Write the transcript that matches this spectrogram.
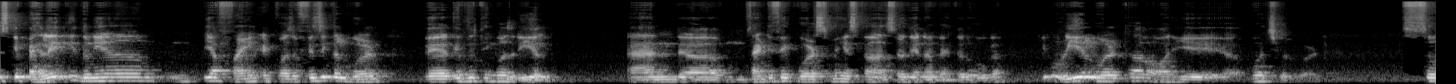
इसके पहले की दुनिया या fine it was a physical world where everything was real and scientific words में इसका आंसर देना बेहतर होगा कि वो रियल वर्ल्ड था और ये वर्चुअल वर्ल्ड है। सो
